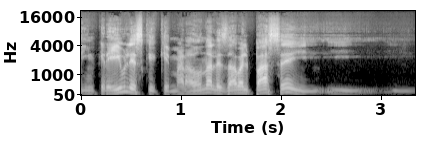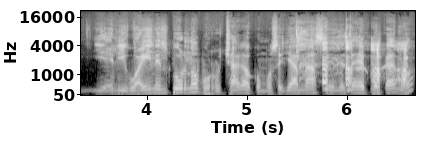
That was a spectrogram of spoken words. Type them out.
increíbles que, que Maradona les daba el pase y, y, y el Higuaín en turno, Burruchaga o como se llama en esa época, ¿no?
